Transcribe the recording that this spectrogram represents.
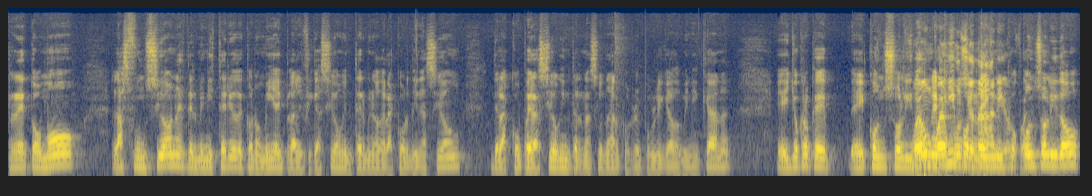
retomó las funciones del Ministerio de Economía y Planificación en términos de la coordinación de la cooperación internacional con República Dominicana. Eh, yo creo que eh, consolidó Fue un equipo técnico, fue- consolidó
